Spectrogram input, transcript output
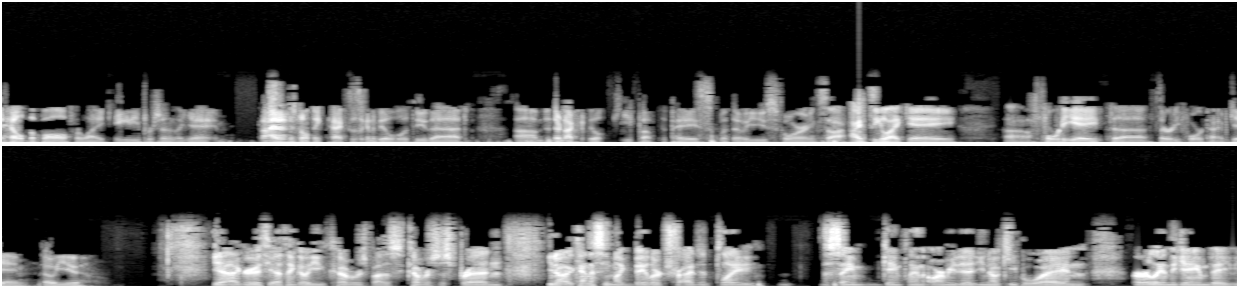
they held the ball for like eighty percent of the game. And I just don't think Texas is going to be able to do that, um, and they're not going to be able to keep up the pace with OU scoring. So I, I see like a uh, 48 uh, 34 type game. OU. Yeah, I agree with you. I think OU covers by the, covers the spread, and you know it kind of seemed like Baylor tried to play the same game plan the Army did. You know, keep away, and early in the game they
